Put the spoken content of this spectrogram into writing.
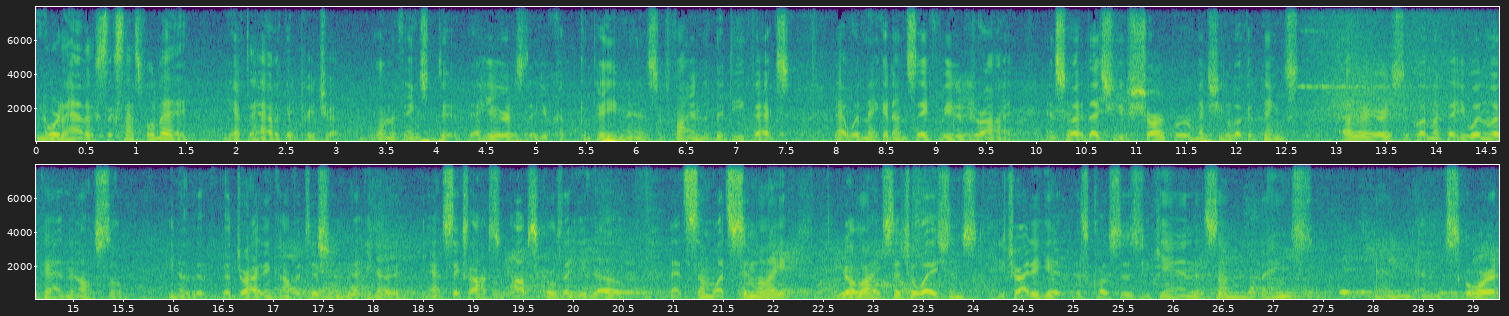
In order to have a successful day, you have to have a good pre-trip. One of the things that here is that you're competing in is to find the defects that would make it unsafe for you to drive. And so it lets you sharper, makes you look at things, other areas of equipment that you wouldn't look at, and then also, you know, the, the driving competition that, you know, you have six obstacles that you go that somewhat simulate real life situations. You try to get as close as you can to some things and, and score.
